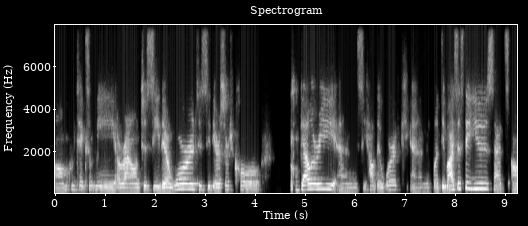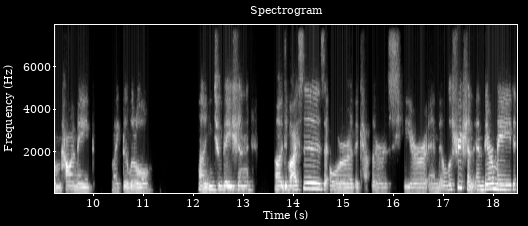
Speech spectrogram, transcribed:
um, who takes me around to see their ward, to see their surgical gallery, and see how they work and what devices they use. That's um, how I made like the little uh, intubation uh, devices or the catheters here and the illustration, and they're made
